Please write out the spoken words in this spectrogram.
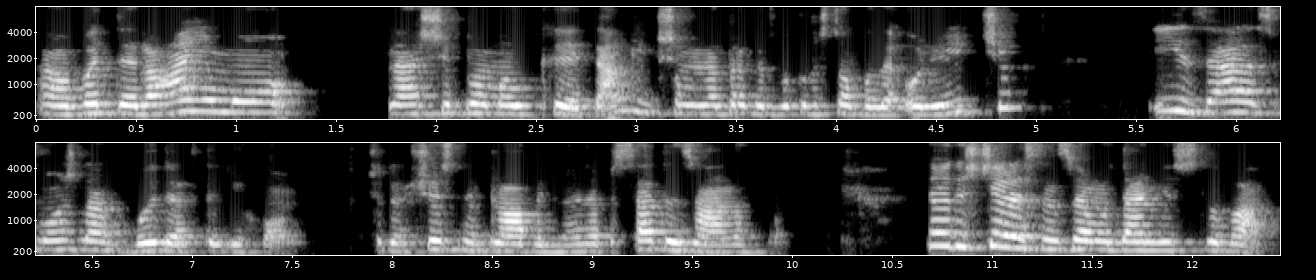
витираємо наші помилки. Так? Якщо ми, наприклад, використовували олівчик, і зараз можна видерти його, що там щось неправильно, написати заново. Давайте ще раз назвемо дані слова:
